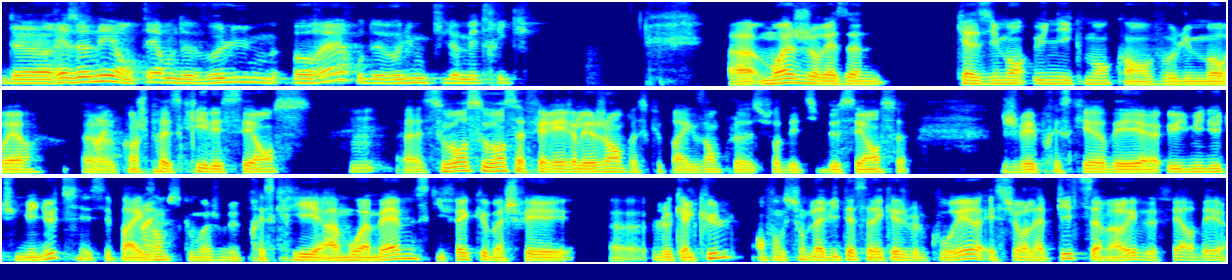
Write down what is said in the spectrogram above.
de raisonner en termes de volume horaire ou de volume kilométrique? Euh, moi, je raisonne quasiment uniquement qu'en volume horaire, euh, quand je prescris les séances. Hmm. Euh, souvent, souvent, ça fait rire les gens parce que, par exemple, sur des types de séances, je vais prescrire des une minute, une minute. Et c'est par exemple ce que moi, je me prescris à moi-même, ce qui fait que bah, je fais le calcul en fonction de la vitesse à laquelle je veux le courir. Et sur la piste, ça m'arrive de faire des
